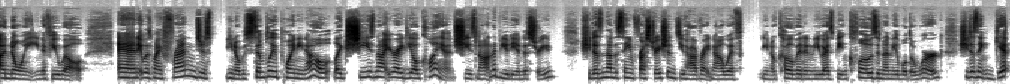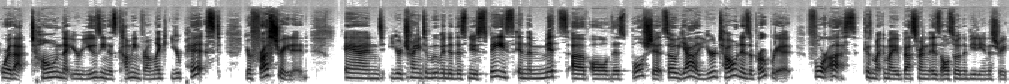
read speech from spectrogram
annoying, if you will. And it was my friend just, you know, simply pointing out like she's not your ideal client. She's not in the beauty industry. She doesn't have the same frustrations you have right now with you know covid and you guys being closed and unable to work she doesn't get where that tone that you're using is coming from like you're pissed you're frustrated and you're trying to move into this new space in the midst of all this bullshit so yeah your tone is appropriate for us because my, my best friend is also in the beauty industry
